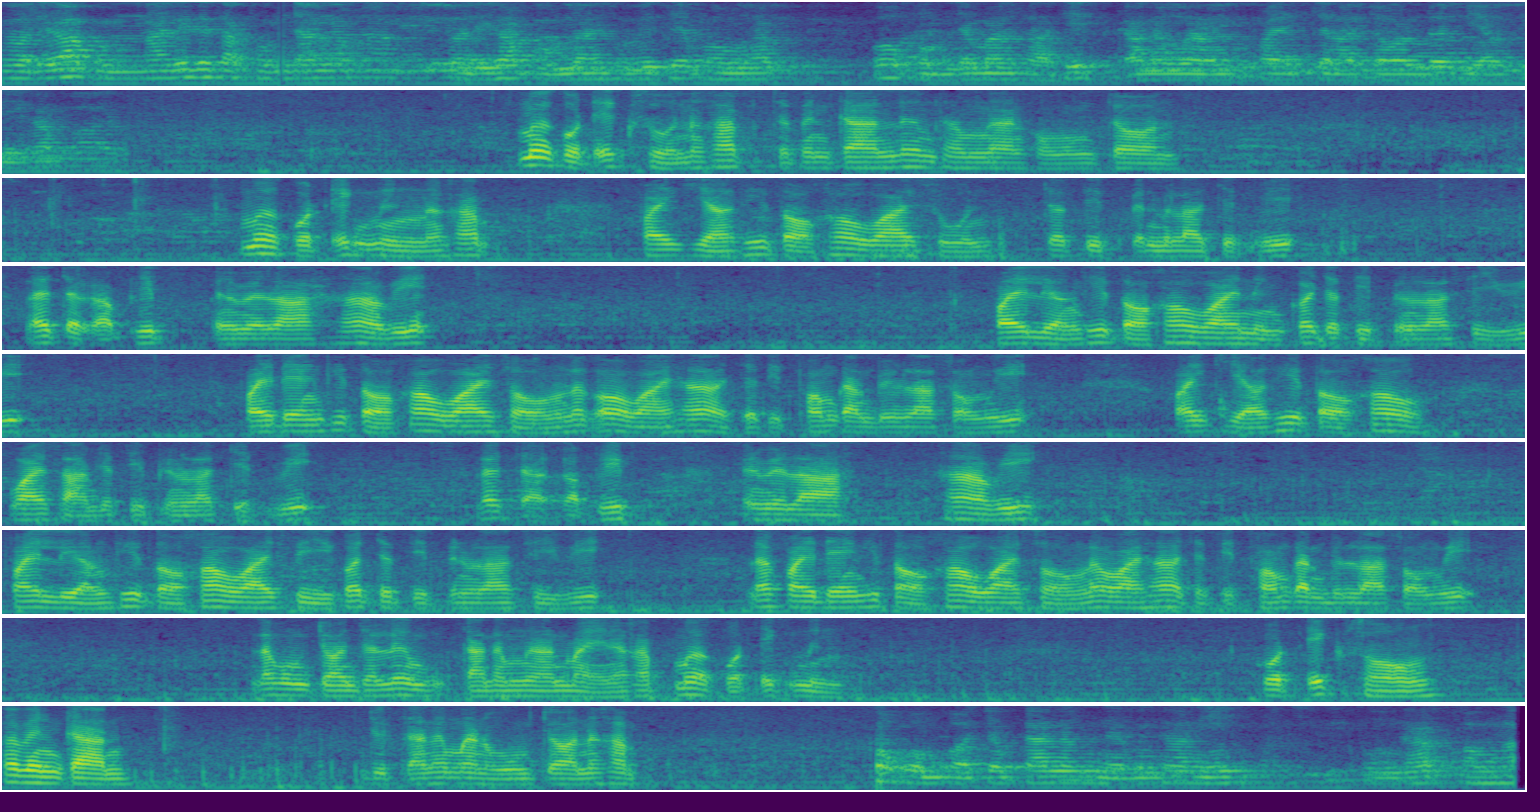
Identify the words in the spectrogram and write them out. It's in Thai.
สวัสดีครับผมนายฤทธิศักดิ์พรหมจันทร์ครับ สวัสดีครับผมนายสุวิทย์เทพพงศ์ครับ พวกผมจะมาสาธิตการทำงานไฟจราจรด้วย PLC ครับ เมื่อกด X 0 นะครับ จะเป็นการเริ่มทำงานของวงจร เมื่อกด X 1 นะครับ ไฟเขียวที่ต่อเข้า Y 0 จะติดเป็นเวลา 7 วิ และจะกระพริบเป็นเวลา 5 วิ ไฟเหลืองที่ต่อเข้า Y 1ก็จะติดเป็นเวลา4วิ ไฟแดงที่ต่อเข้า Y 2แล้วก็ Y 5จะติดพร้อมกันเป็นเวลา2วิ ไฟเขียวที่ต่อเข้า Y 3จะติดเป็นเวลา7วิ และจะกระพริบเป็นเวลา5วิ ไฟเหลืองที่ต่อเข้า Y 4ก็จะติดเป็นเวลา4วิ และไฟแดงที่ต่อเข้า Y 2และ Y 5จะติดพร้อมกันเป็นเวลา2วิและวงจรจะเริ่มการทำงานใหม่นะครับ เมื่อกด X 1 กด X 2เพื่อเป็นการหยุดการทำงานของวงจรนะครับพวกผมขอจบการนำเสนอเพียงเท่านี้ขอบคุณครับ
